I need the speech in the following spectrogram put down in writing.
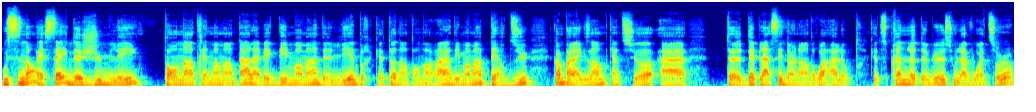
Ou sinon, essaye de jumeler ton entraînement mental avec des moments de libre que tu as dans ton horaire, des moments perdus, comme par exemple quand tu as à te déplacer d'un endroit à l'autre, que tu prennes l'autobus ou la voiture.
